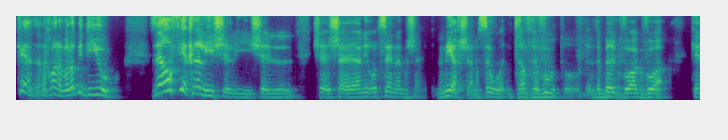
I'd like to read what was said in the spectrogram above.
כן, זה נכון, אבל לא בדיוק. זה האופי הכללי שלי, של, ש, שאני רוצה, נניח שהנושא הוא התרברבות, או לדבר גבוהה גבוהה. כן?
